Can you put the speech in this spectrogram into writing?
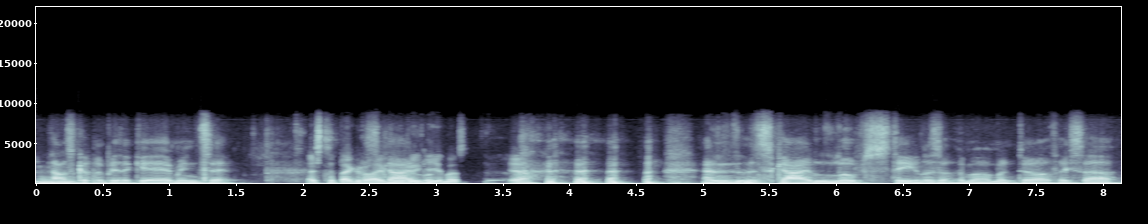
Mm. That's going to be the game, isn't it? It's the big rivalry game, yeah. and the Sky loves Steelers at the moment, don't they? So,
